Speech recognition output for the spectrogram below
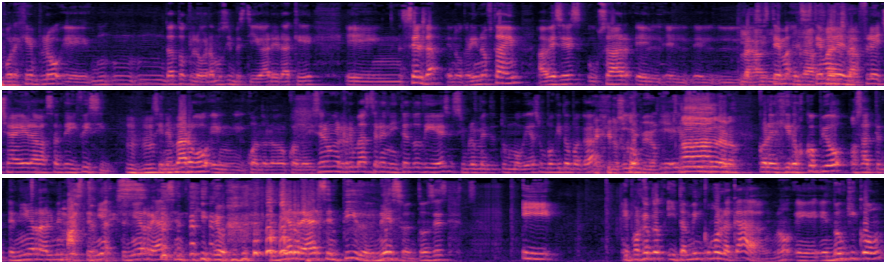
Por ejemplo, eh, un, dato que logramos investigar era que en Zelda, en Ocarina of Time, a veces usar el, el- el- sistema, el sistema de la flecha. era bastante difícil. Sin embargo, en, cuando, lo- cuando hicieron el remaster en Nintendo 10, simplemente tú movías un poquito para acá. El giroscopio. y- y- y- Ah, claro. Con el giroscopio, o sea, te- tenía realmente, tenía, tenía real sentido. tenía real sentido en eso. Entonces, y, y por ejemplo, y también cómo la cagan, ¿no? Eh, en Donkey Kong,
